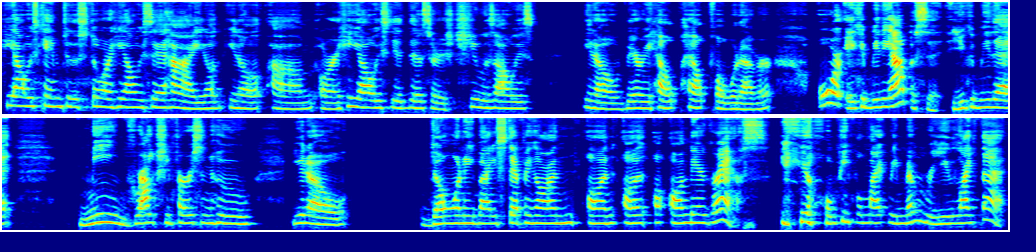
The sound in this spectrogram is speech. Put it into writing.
he always came to the store, he always said hi, you know, you know, um, or he always did this, or she was always, you know, very help helpful, whatever. Or it could be the opposite. You could be that mean, grouchy person who, you know, don't want anybody stepping on on on on their grass. You know, people might remember you like that.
